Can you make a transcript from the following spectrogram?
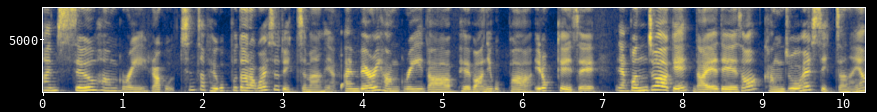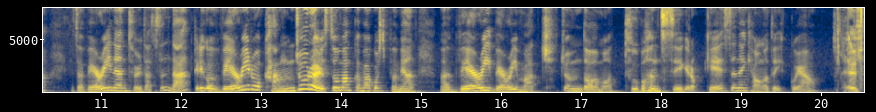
I'm so hungry 라고 진짜 배고프다라고 할 수도 있지만 그냥 I'm very hungry 나 배 많이 고파 이렇게 이제 그냥 건조하게 나에 대해서 강조할 수 있잖아요. 그래서 very는 둘 다 쓴다. 그리고 very로 강조를 쏘만큼 하고 싶으면 막 very very much 좀 더 뭐 두 번씩 이렇게 쓰는 경우도 있고요. It's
